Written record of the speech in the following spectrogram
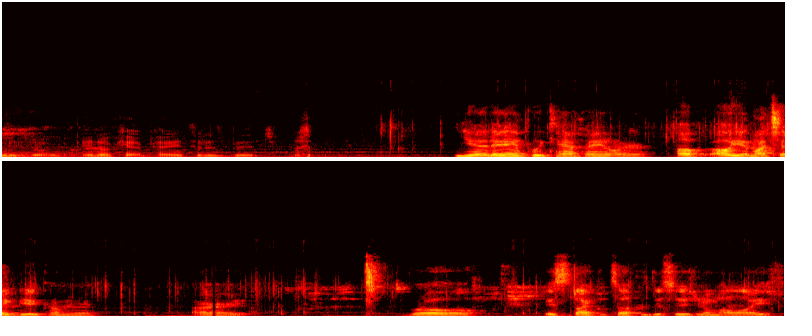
Ain't no campaign to this bitch. Yeah, they didn't put campaign on here. Oh, oh yeah, my check did come in. Alright. Bro, this is like the toughest decision of my life.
